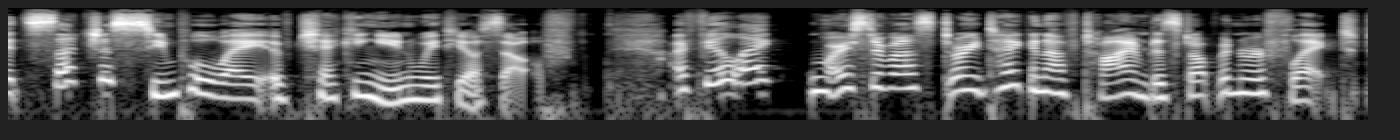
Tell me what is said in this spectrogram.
it's such a simple way of checking in with yourself. I feel like most of us don't take enough time to stop and reflect,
